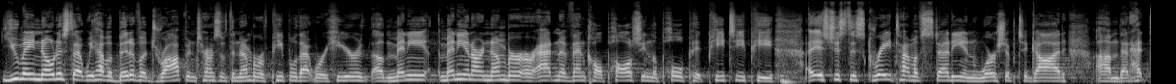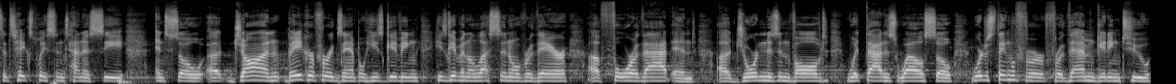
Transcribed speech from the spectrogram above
you may notice that we have a bit of a drop in terms of the number of people that were here. Uh, many, many in our number are at an event called Polishing the Pulpit (PTP). Uh, it's just this great time of study and worship to God um, that, had, takes place in Tennessee. And so, uh, John Baker, for example, he's giving he's given a lesson over there uh, for that, and uh, Jordan is involved with that as well. So we're just thankful for, for them getting to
